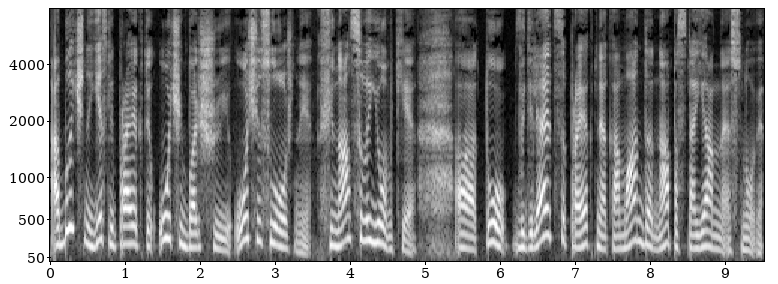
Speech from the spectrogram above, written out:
Обычно, если проекты очень большие, очень сложные, финансово емкие, а, то выделяется проектная команда на постоянной основе.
